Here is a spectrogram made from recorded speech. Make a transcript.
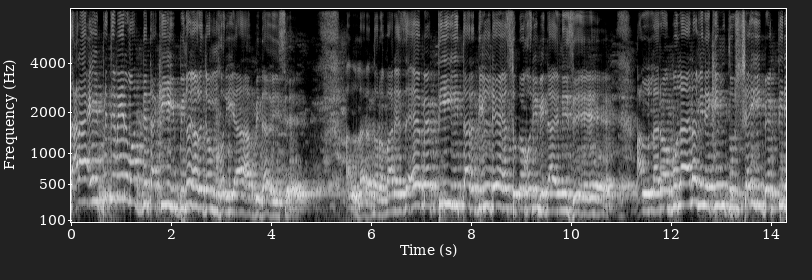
যারা এই পৃথিবীর মধ্যে থাকি বিনয় অর্জন করিয়া বিদায় হইছে। আল্লাহর দরবারে যে ব্যক্তি তার দিল দে ছোট করি বিদায় নিছে। আল্লাহ রব্বুল আলমিনে কিন্তু সেই ব্যক্তির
